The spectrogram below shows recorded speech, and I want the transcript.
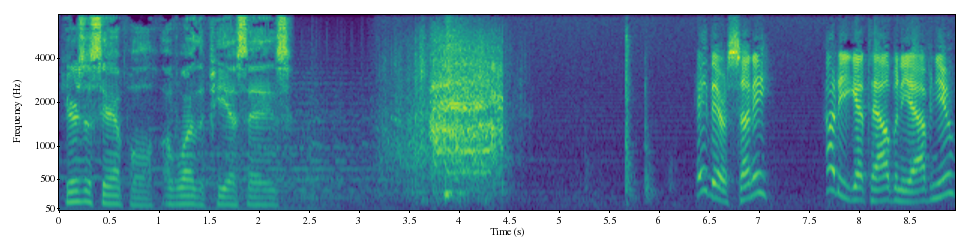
Here's a sample of one of the PSAs. Hey there, Sonny. How do you get to Albany Avenue?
